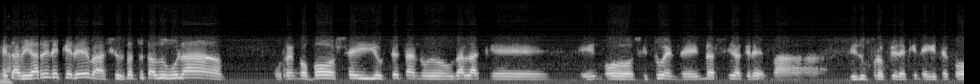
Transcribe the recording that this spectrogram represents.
Eta bigarrenek ere, ba, ziurtatuta dugula, urrengo bo, sei urtetan udalak egingo zituen e, inbertsioak ere, ba, diru propiorekin egiteko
